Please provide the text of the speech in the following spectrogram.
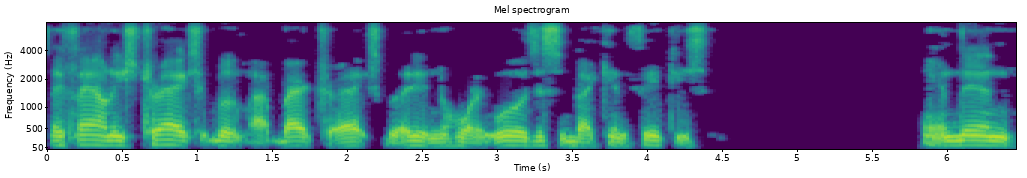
They found these tracks that looked like bear tracks, but they didn't know what it was. This is back in the fifties. And then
